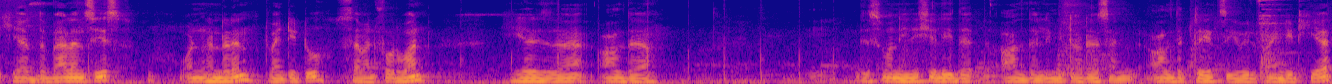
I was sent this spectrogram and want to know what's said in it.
here the balance is 122,741 here is uh, all the this one initially that all the limit orders and all the trades you will find it here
